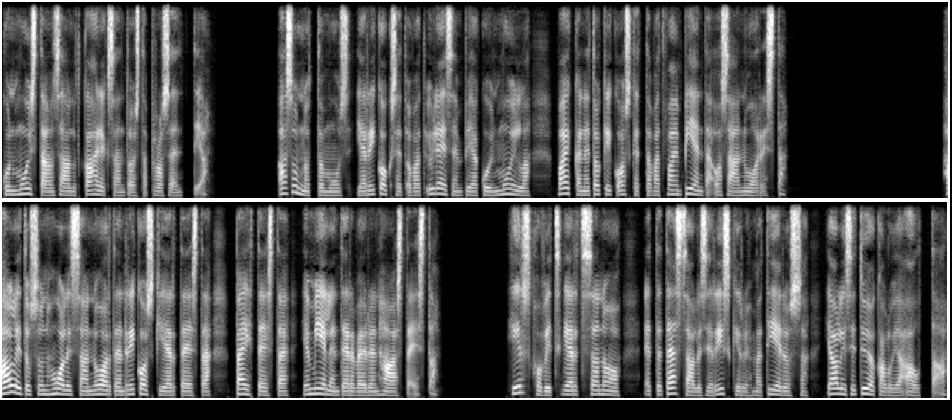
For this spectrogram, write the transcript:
kun muista on saanut 18 prosenttia. Asunnottomuus ja rikokset ovat yleisempiä kuin muilla, vaikka ne toki koskettavat vain pientä osaa nuorista. Hallitus on huolissaan nuorten rikoskierteestä, päihteistä ja mielenterveyden haasteista. Hirskovits Gert sanoo, että tässä olisi riskiryhmä tiedossa ja olisi työkaluja auttaa.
